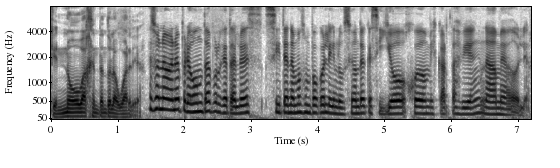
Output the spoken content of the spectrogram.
que no bajen tanto la guardia? Es una buena pregunta porque tal vez sí tenemos un poco la ilusión de que si yo juego mis cartas bien, nada me va a doler.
